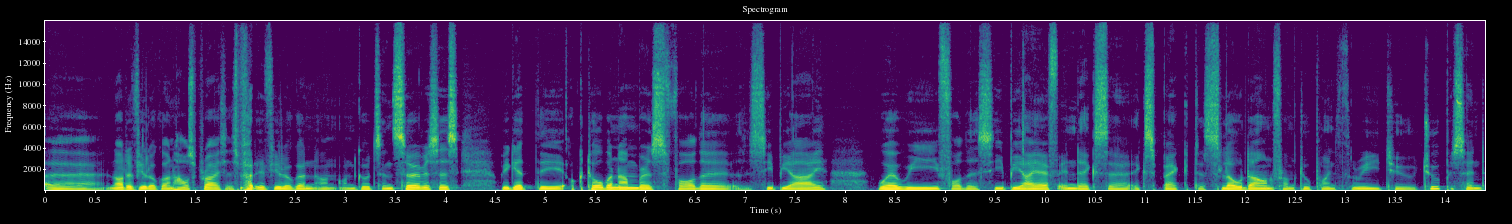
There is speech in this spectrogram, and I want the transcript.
uh, not if you look on house prices, but if you look on, on, on goods and services. We get the October numbers for the CPI, where we, for the CPIF index, uh, expect a slowdown from 2.3 to 2%.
